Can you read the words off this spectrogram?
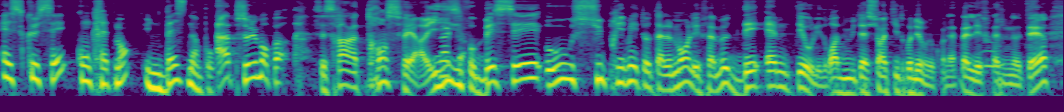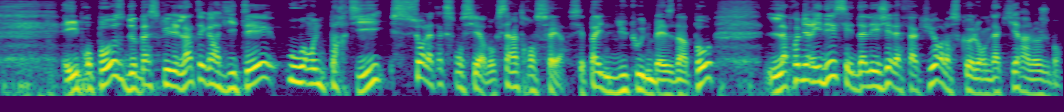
Est-ce que c'est concrètement une baisse d'impôts? Absolument pas. Ce sera un transfert. Ils disent qu'il faut baisser ou supprimer totalement les fameux DMTO, les droits de mutation à titre onéreux, qu'on appelle les frais de notaire. Et ils proposent de basculer l'intégralité ou en une partie sur la taxe foncière. Donc c'est un transfert. C'est pas une- du tout une baisse d'impôt. La première idée, c'est d'alléger la facture lorsque l'on acquiert un logement.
